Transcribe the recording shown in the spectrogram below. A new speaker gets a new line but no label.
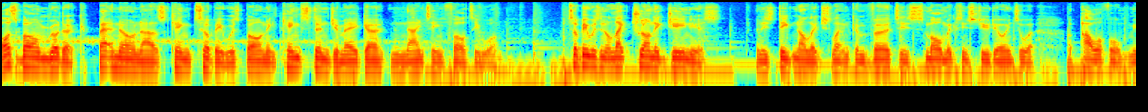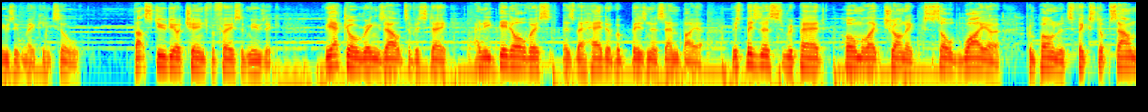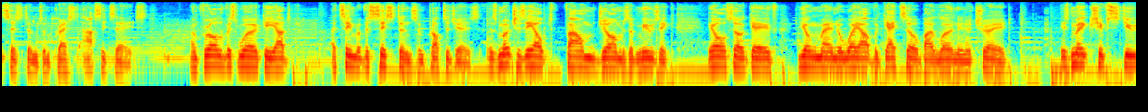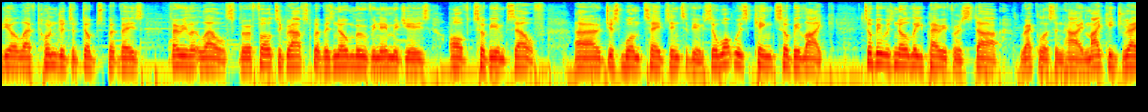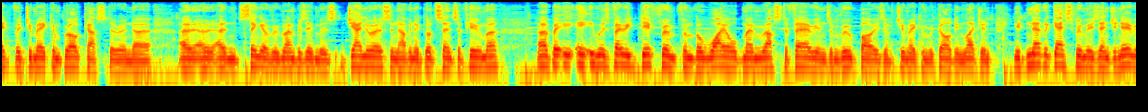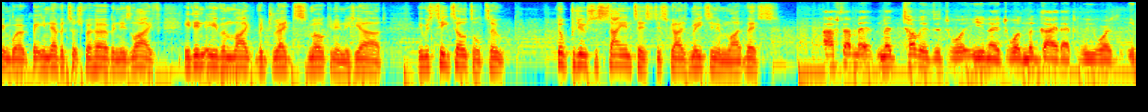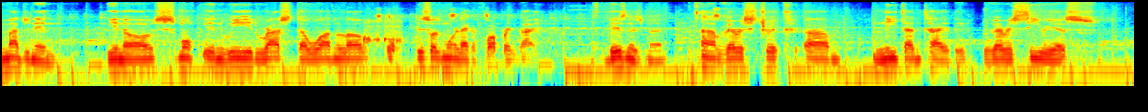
Osbourne Ruddock, better known as King Tubby, was born in Kingston, Jamaica in 1941. Tubby was an electronic genius, and his deep knowledge let him convert his small mixing studio into a, a powerful music making tool. That studio changed the face of music. The echo rings out to this day, and he did all this as the head of a business empire. This business repaired home electronics, sold wire, components, fixed up sound systems, and pressed acetates. And for all of his work, he had a team of assistants and proteges. As much as he helped found genres of music, he also gave young men a way out of the ghetto by learning a trade. His makeshift studio left hundreds of dubs, but there's very little else. There are photographs, but there's no moving images of Tubby himself. Uh, just one taped interview. So, what was King Tubby like? Tubby was no Lee Perry for a start, reckless and high. Mikey Dread, the Jamaican broadcaster and, uh, and, and, singer, remembers him as generous and having a good sense of humour. Uh, but he, he, was very different from the wild men Rastafarians and rude boys of Jamaican recording legend. You'd never guess from his engineering work, but he never touched the herb in his life. He didn't even like the dread smoking in his yard. He was teetotal too. Dub producer scientist describes meeting him like this
after I met, met Tubbies, it was you know it wasn't the guy that we was imagining. You know, smoking weed, Rasta, one love. This was more like a corporate guy, businessman. Uh, very strict, um, neat and tidy, very serious.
